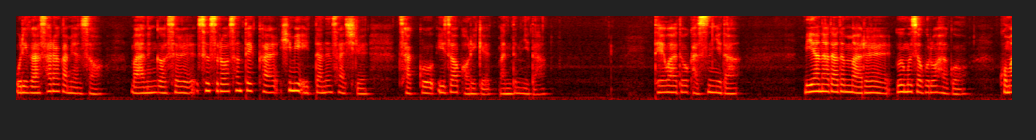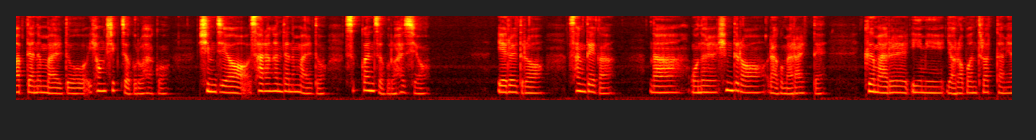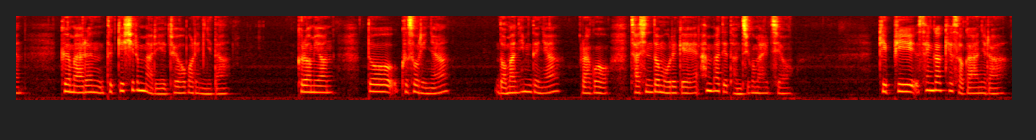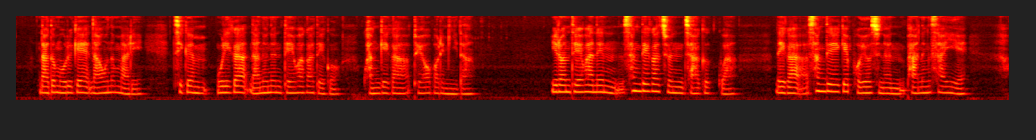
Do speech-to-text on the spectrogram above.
우리가 살아가면서 많은 것을 스스로 선택할 힘이 있다는 사실을 자꾸 잊어버리게 만듭니다. 대화도 같습니다. 미안하다는 말을 의무적으로 하고 고맙다는 말도 형식적으로 하고 심지어 사랑한다는 말도 습관적으로 하지요. 예를 들어 상대가 나 오늘 힘들어 라고 말할 때 그 말을 이미 여러 번 들었다면 그 말은 듣기 싫은 말이 되어버립니다. 그러면 또 그 소리냐? 너만 힘드냐? 라고 자신도 모르게 한마디 던지고 말지요. 깊이 생각해서가 아니라 나도 모르게 나오는 말이 지금 우리가 나누는 대화가 되고 관계가 되어버립니다. 이런 대화는 상대가 준 자극과 내가 상대에게 보여주는 반응 사이에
